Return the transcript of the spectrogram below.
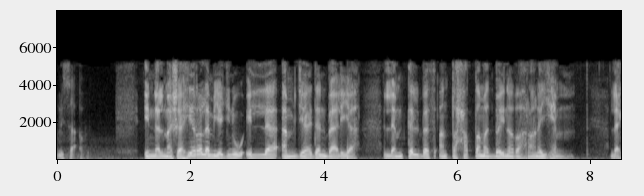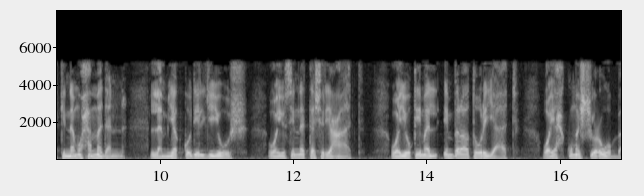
نساءه. إن المشاهير لم يجنوا إلا أمجادا بالية لم تلبث أن تحطمت بين ظهرانيهم. لكن محمدا لم يقد الجيوش ويسن التشريعات ويقم الإمبراطوريات ويحكم الشعوب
